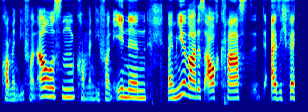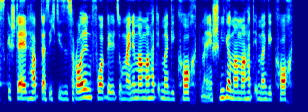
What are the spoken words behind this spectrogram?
Kommen die von außen? Kommen die von innen? Bei mir war das auch krass, als ich festgestellt habe, dass ich dieses Rollenvorbild, so meine Mama hat immer gekocht, meine Schwiegermama hat immer gekocht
